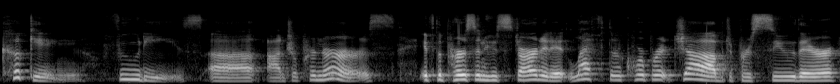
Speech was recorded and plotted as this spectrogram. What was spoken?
cooking, foodies, uh, entrepreneurs. If the person who started it left their corporate job to pursue their,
